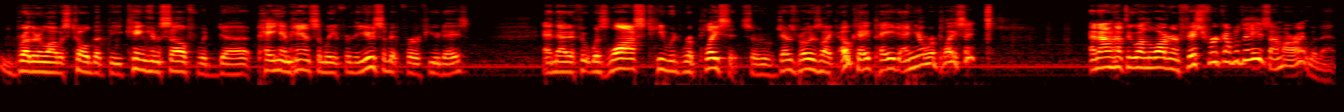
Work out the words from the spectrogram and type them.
the brother-in-law was told that the king himself would uh, pay him handsomely for the use of it for a few days, and that if it was lost, he would replace it. So Jeb's brother's like, "Okay, paid, and you'll replace it, and I don't have to go on the water and fish for a couple days. I'm all right with that."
